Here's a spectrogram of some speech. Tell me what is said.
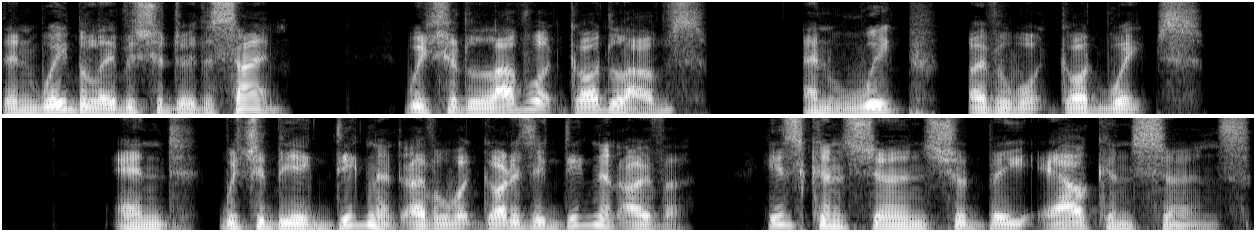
then we believers should do the same. We should love what God loves and weep over what God weeps. And we should be indignant over what God is indignant over. His concerns should be our concerns.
